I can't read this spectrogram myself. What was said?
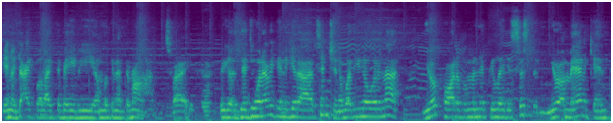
in a diaper like the baby. I'm looking at the rhymes, right? Because they're doing everything to get our attention, and whether you know it or not, you're part of a manipulated system. You're a mannequin,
